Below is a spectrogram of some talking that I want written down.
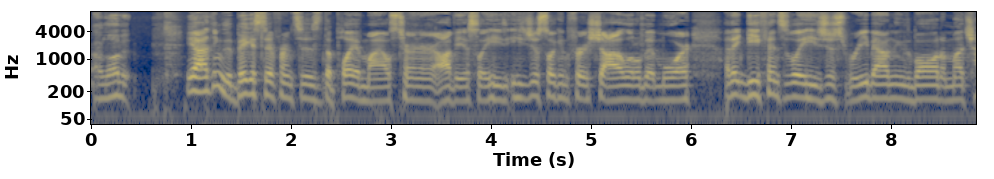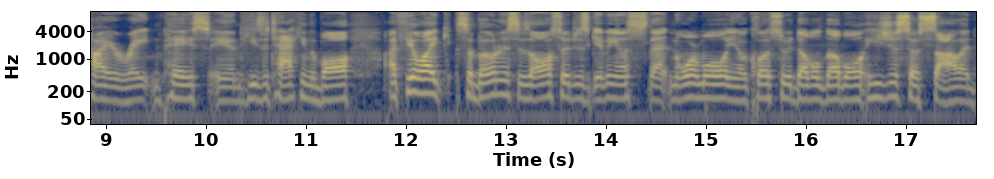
I love it. Yeah, I think the biggest difference is the play of Miles Turner. Obviously, he's, he's just looking for a shot a little bit more. I think defensively, he's just rebounding the ball at a much higher rate and pace, and he's attacking the ball. I feel like Sabonis is also just giving us that normal, you know, close to a double double. He's just so solid.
